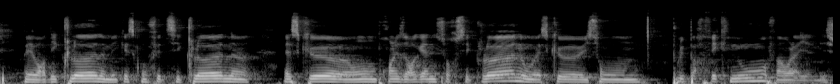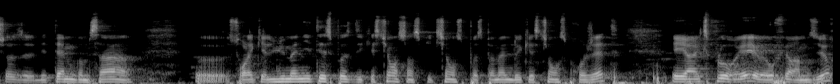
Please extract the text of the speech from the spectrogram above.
il va y avoir des clones, mais qu'est-ce qu'on fait de ces clones? Est-ce que euh, on prend les organes sur ces clones ou est-ce qu'ils sont plus parfaits que nous? Enfin voilà, il y a des choses, des thèmes comme ça. sur lesquels l'humanité se pose des questions, en science-fiction on se pose pas mal de questions, on se projette, et à explorer au fur et à mesure.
